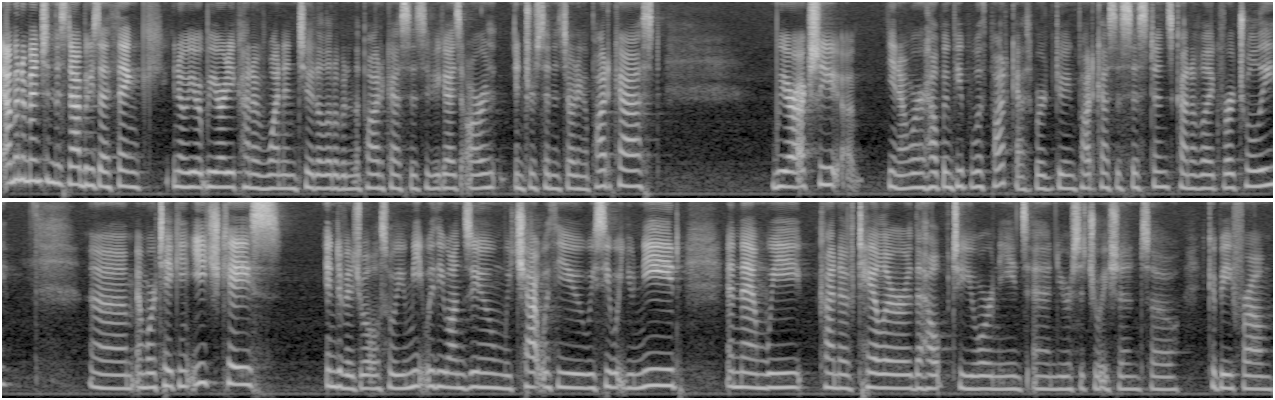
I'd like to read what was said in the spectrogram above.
I'm going to mention this now because I think you know we already kind of went into it a little bit in the podcast. Is if you guys are interested in starting a podcast, we are actually uh, you know we're helping people with podcasts. We're doing podcast assistance, kind of like virtually, um, and we're taking each case individual. So we meet with you on Zoom, we chat with you, we see what you need, and then we kind of tailor the help to your needs and your situation. So it could be from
